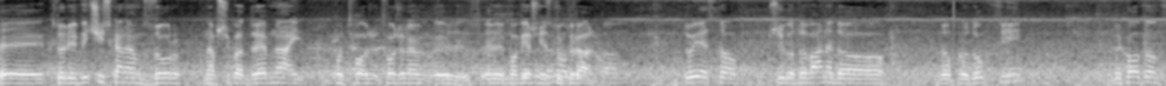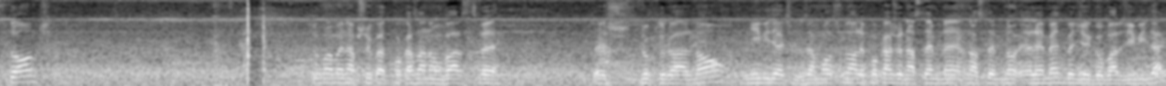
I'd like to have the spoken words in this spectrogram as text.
yy, który wyciska nam wzór na przykład drewna i tworzy, tworzy nam yy, powierzchnię strukturalną. Tu jest to przygotowane do, do produkcji. Wychodząc stąd, tu mamy na przykład pokazaną warstwę też strukturalną. Nie widać za mocno, ale pokażę następny, następny element, będzie go bardziej widać.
